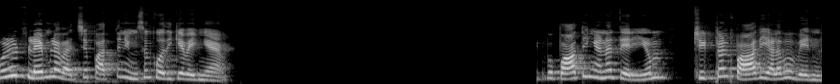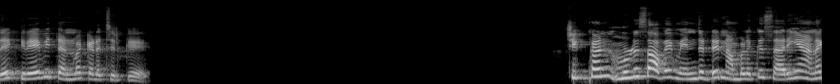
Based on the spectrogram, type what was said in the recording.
ஃபுல் ஃப்ளேமில் வச்சு பத்து நிமிஷம் கொதிக்க வைங்க. இப்போ பார்த்தீங்கன்னா தெரியும் சிக்கன் பாதி அளவு வெந்து கிரேவி தன்மை கிடச்சிருக்கு. சிக்கன் முழுசாவே வெந்துட்டு நம்மளுக்கு சரியான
